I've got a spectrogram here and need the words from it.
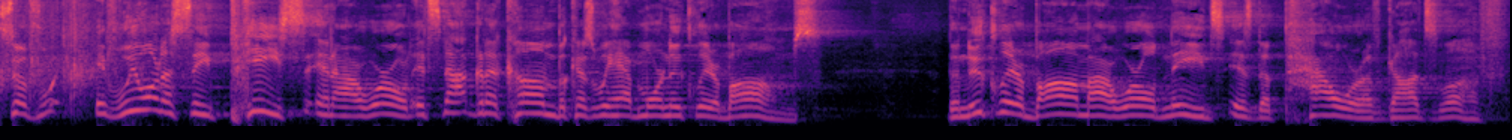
So, if we, if we want to see peace in our world, it's not going to come because we have more nuclear bombs. The nuclear bomb our world needs is the power of God's love.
